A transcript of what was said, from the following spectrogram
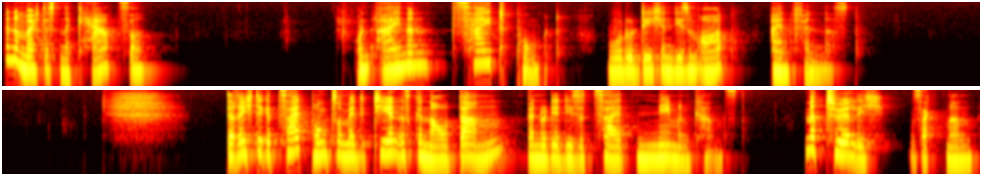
Wenn du möchtest, eine Kerze. Und einen Zeitpunkt, wo du dich in diesem Ort einfindest. Der richtige Zeitpunkt zum Meditieren ist genau dann, wenn du dir diese Zeit nehmen kannst. Natürlich sagt man,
